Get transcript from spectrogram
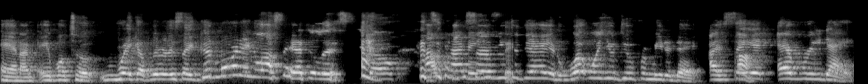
And I'm able to wake up literally say, Good morning, Los Angeles. Know, how can I serve you today? And what will you do for me today? I say Oh. it every day,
